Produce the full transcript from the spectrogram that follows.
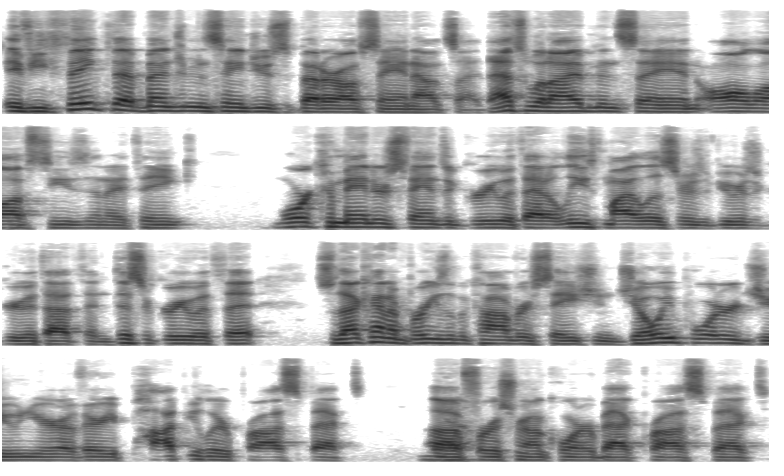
if you think that Benjamin St-Juste is better off staying outside, that's what I've been saying all off season. I think – more Commanders fans agree with that. At least my listeners and viewers agree with that, then disagree with it. So that kind of brings up the conversation. Joey Porter Jr., a very popular prospect, uh, yeah. uh, first round cornerback prospect,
